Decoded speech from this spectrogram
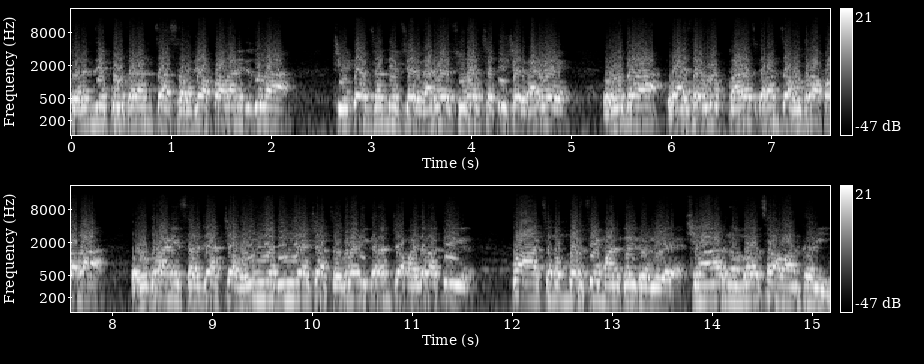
तरंजेपूरकरांचा सर्जा पाल आणि तिथुला चेतन संदीप शेर घाडवे सूरज सतीश शेर घाडवे रुद्रा वायझर ग्रुप काळजकरांचा रुद्रा पाला. रुद्रा आणि सर्जाच्या भव्य दिव्य अशा चौधरीकरांच्या मैदानातील पाच नंबरचे मानकरी ठरले चार नंबरचा मानकरी.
